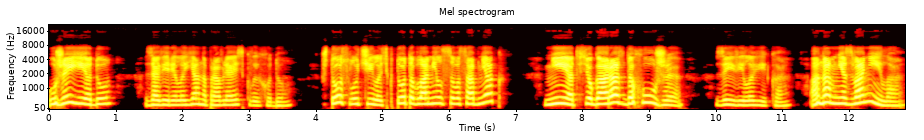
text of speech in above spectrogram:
«Уже еду», – заверила я, направляясь к выходу. «Что случилось? Кто-то вломился в особняк?» «Нет, все гораздо хуже», – заявила Вика. «Она мне звонила».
